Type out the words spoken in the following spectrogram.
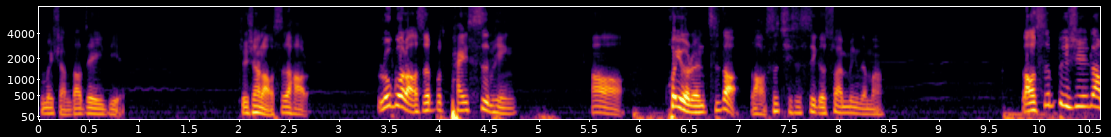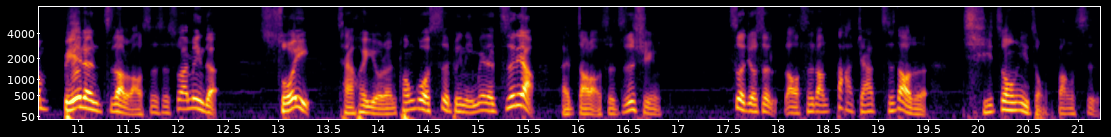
有没有想到这一点？就像老师好了，如果老师不拍视频，哦，会有人知道老师其实是一个算命的吗？老师必须让别人知道老师是算命的，所以才会有人通过视频里面的资料来找老师咨询。这就是老师让大家知道的其中一种方式。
